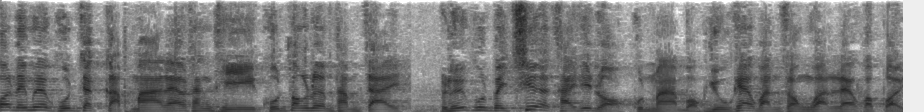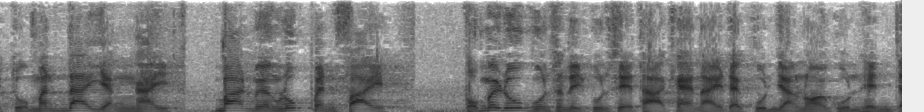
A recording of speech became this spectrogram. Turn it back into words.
็ในเมื่อคุณจะกลับมาแล้วทั้งที คุณต้องเริ่มทำใจ หรือคุณไปเชื่อใครที่หลอกคุณมาบอกอยู่แค่วันสองวันแล้วก็ปล่อยตัวมันได้ยังไง บ้านเมืองลุกเป็นไฟผมไม่รู้คุณสนิทคุณเศรษฐาแค่ไหน แต่คุณอย่างน้อยคุณเห็นใจ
